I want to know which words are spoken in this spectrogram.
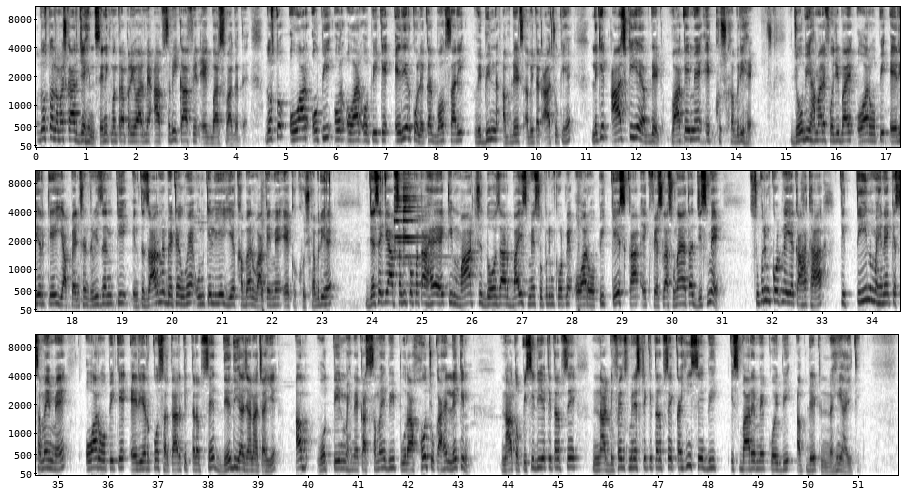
तो दोस्तों, नमस्कार, जय हिंद। सैनिक मंत्रा परिवार में आप सभी का फिर एक बार स्वागत है। दोस्तों ओ आर ओ पी और ओ आर ओ पी के एरियर को लेकर बहुत सारी विभिन्न अपडेट्स अभी तक आ चुकी है, लेकिन आज की ये अपडेट वाकई में एक खुशखबरी है। जो भी हमारे फौजी भाई O R O P arrear के या पेंशन रिविज़न की इंतज़ार में बैठे हुए हैं, उनके लिए ये खबर वाकई में एक खुशखबरी है। जैसे कि आप सभी को पता है कि मार्च 2022 में सुप्रीम कोर्ट ने ओआरओपी केस का एक फैसला सुनाया था, जिसमें सुप्रीम कोर्ट ने यह कहा था कि तीन महीने के समय में ओआरओपी के एरियर को सरकार की तरफ़ से दे दिया जाना चाहिए। अब वो तीन महीने का समय भी पूरा हो चुका है, लेकिन ना तो पीसीडीए की तरफ़ से, ना डिफेंस मिनिस्ट्री की तरफ़ से कहीं से भी इस बारे में कोई भी अपडेट नहीं आई थी।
